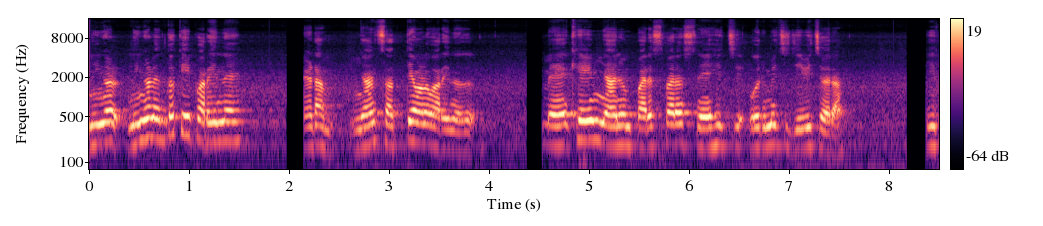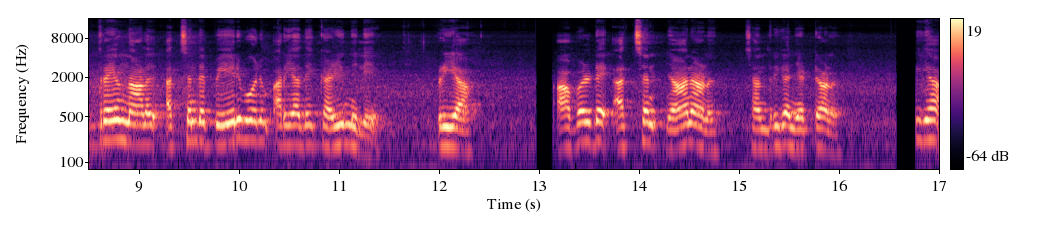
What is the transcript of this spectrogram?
നിങ്ങൾ നിങ്ങൾ എന്തൊക്കെയായി പറയുന്നത് മേഡം ഞാൻ സത്യമാണ് പറയുന്നത്. മേഘയും ഞാനും പരസ്പരം സ്നേഹിച്ച് ഒരുമിച്ച് ജീവിച്ചവരാ. ഇത്രയും നാൾ അച്ഛന്റെ പേര് പോലും അറിയാതെ കഴിയുന്നില്ലേ? പ്രിയ അവളുടെ അച്ഛൻ ഞാനാണ്. ചന്ദ്രിക ഞെട്ടാണ്. പ്രിയ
